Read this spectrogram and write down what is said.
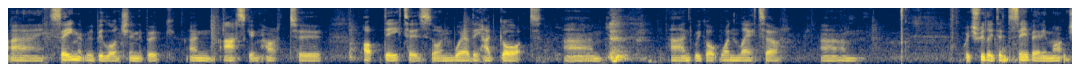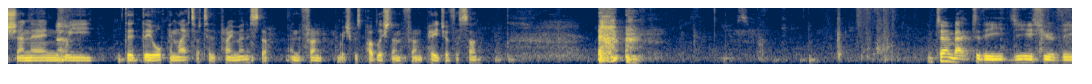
uh, saying that we'd be launching the book and asking her to update us on where they had got. Um, and we got one letter um, which really didn't say very much. And then we did the open letter to the Prime Minister in the front, which was published on the front page of The Sun. Turn back to the, the issue of the,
